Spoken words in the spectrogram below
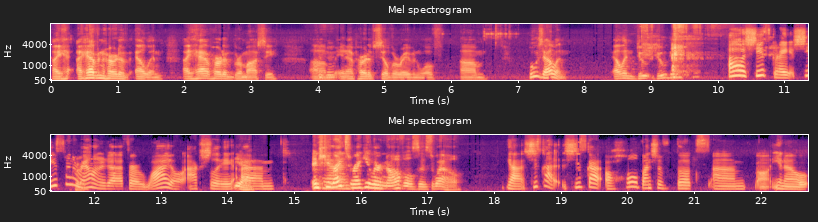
I I haven't heard of Ellen. I have heard of Grimassi, um, mm-hmm. and I've heard of Silver Raven Wolf. Um, who's Ellen? Ellen du- Dugan. oh, she's great. She's been around uh, for a while, actually. Yeah. Um, and she and, writes regular novels as well yeah she's got she's got a whole bunch of books um uh, you know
